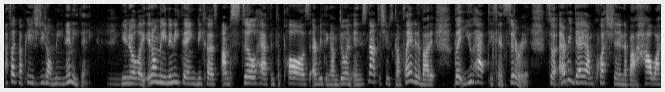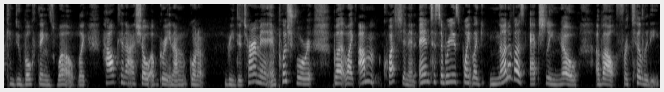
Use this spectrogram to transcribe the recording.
I feel like my PhD don't mean anything. You know, like it don't mean anything because I'm still having to pause everything I'm doing. And it's not that she was complaining about it, but you have to consider it. So mm-hmm. every day I'm questioning about how I can do both things well. Like, how can I show up great? And I'm going to be determined and push for it. But like, I'm questioning. And to Sabria's point, like, none of us actually know about fertility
